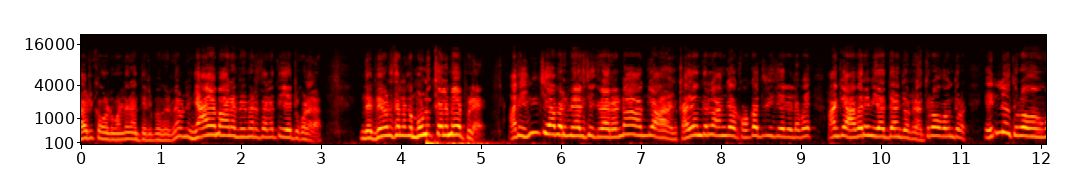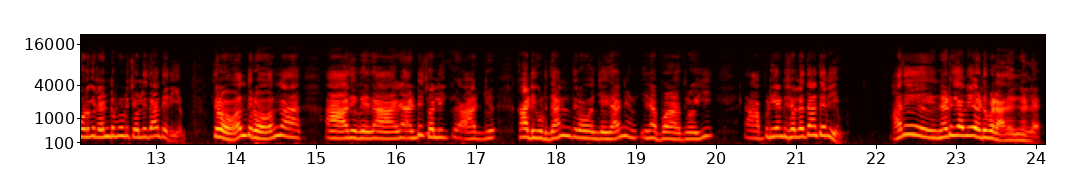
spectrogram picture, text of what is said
தவிர்க்க வேண்டும் என்று நான் திருப்பி கேட்கிறேன் நியாயமான விமர்சனத்தை ஏற்றுக்கொள்ளலாம். இந்த விமர்சனங்கள் முழுக்கலுமே பிள்ளை அது இஞ்சி அவர் விமர்சிக்கிறாருன்னா அங்கே கயந்திரம் அங்கே கொக்கத்திரிச்சேரியில் போய் அங்கே அவரும் இதை தான் சொல்கிறார் துரோகம் துரோகம் என்ன துரோகம்? உங்களுக்கு ரெண்டு மூணு சொல்லி தான் தெரியும். துரோகம் துரோகம் அது அண்டு சொல்லி காட்டு காட்டி கொடுத்தான் துரோகம் செய்தான் இனப்ப துரோகி அப்படின்னு சொல்லத்தான் தெரியும். அது நெடுகவே எடுபடாது எங்களில்.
